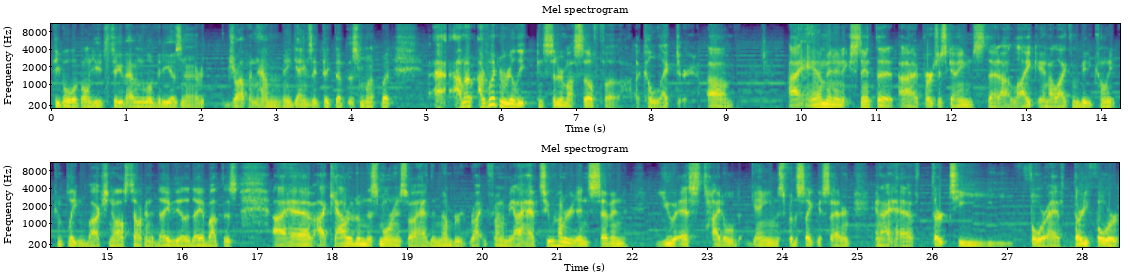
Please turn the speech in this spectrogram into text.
people up on YouTube having little videos and everything, dropping how many games they picked up this month. But I, I, I wouldn't really consider myself a, a collector. Um, I am in an extent that I purchase games that I like and I like them to be complete, complete in box. You know, I was talking to Dave the other day about this. I have, I counted them this morning, so I had the number right in front of me. I have 207 US titled games for the Sega Saturn, and I have 34. I have 34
